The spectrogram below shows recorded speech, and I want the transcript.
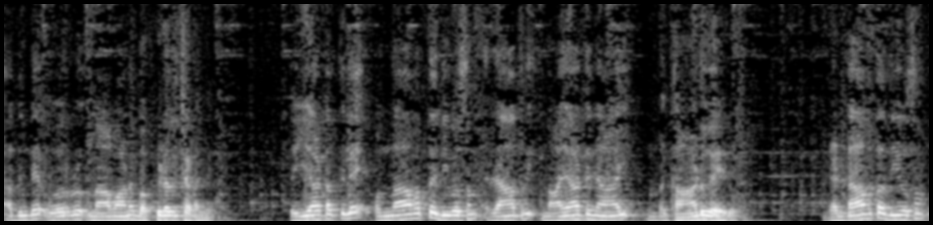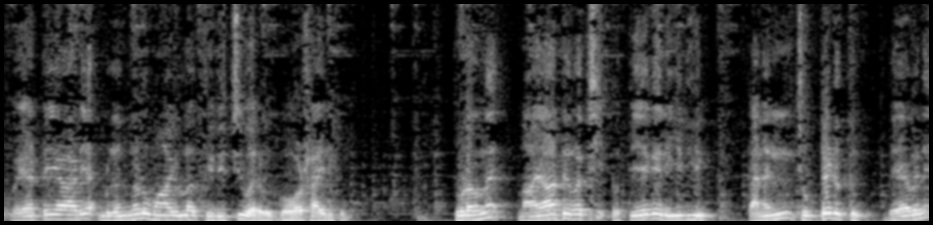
അതിന്റെ വേറൊരു നാമാണ് ബപ്പിടൽ ചടങ്ങ്. തെയ്യാട്ടത്തിലെ ഒന്നാമത്തെ ദിവസം രാത്രി നായാട്ടിനായി കാട് കയറും രണ്ടാമത്തെ ദിവസം വേട്ടയാടിയ മൃഗങ്ങളുമായുള്ള തിരിച്ചുവരവ് ഘോഷായിരിക്കും. തുടർന്ന് നായാട്ടിറച്ചി പ്രത്യേക രീതിയിൽ കനലിൽ ചുട്ടെടുത്ത് ദേവന്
